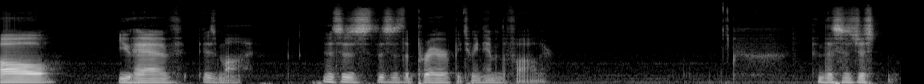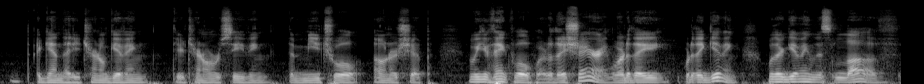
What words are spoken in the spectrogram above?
All you have is mine. This is this is the prayer between him and the Father. This is just again that eternal giving, the eternal receiving, the mutual ownership. And we can think, well, what are they sharing? What are they what are they giving? Well, they're giving this love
